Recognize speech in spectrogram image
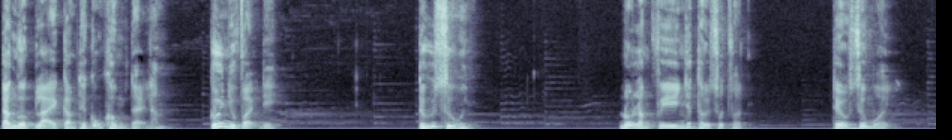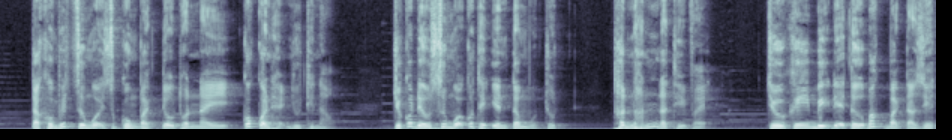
Ta ngược lại cảm thấy cũng không tệ lắm, Cứ như vậy đi. Tứ sư huynh. Đỗ Lăng Phi nhất thời xuất ruột. Theo sư muội, Ta không biết sư muội cùng Bạch Tiểu Thuần này Có quan hệ như thế nào. Chỉ có điều sư muội có thể yên tâm một chút. Thân hắn là thị vệ. Trừ khi bị đệ tử Bắc Bạch ta giết,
